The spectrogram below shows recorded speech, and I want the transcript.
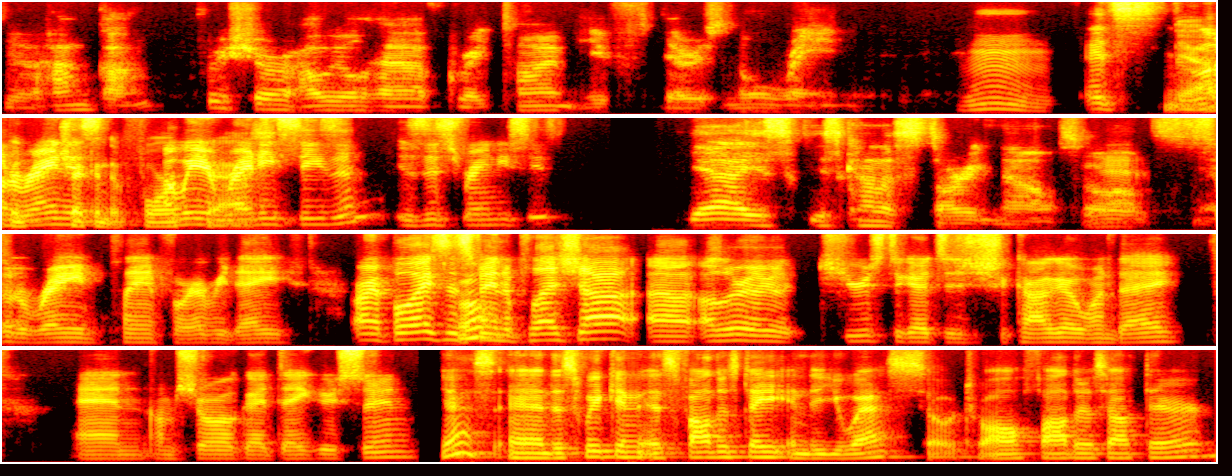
to Hangang. Pretty sure I will have great time if there is no rain. Hmm. It's Yeah, a lot of rain. Is, checking the are we in rainy season? Is this rainy season? Yeah, it's, it's kind of starting now. So yeah, it's yeah. sort of rain planned for every day. All right, boys, it's Oh. been a pleasure. Uh, I'm really curious to go to Chicago one day, and I'm sure I'll go Daegu soon. Yes, and this weekend is Father's Day in the US. So to all fathers out there,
